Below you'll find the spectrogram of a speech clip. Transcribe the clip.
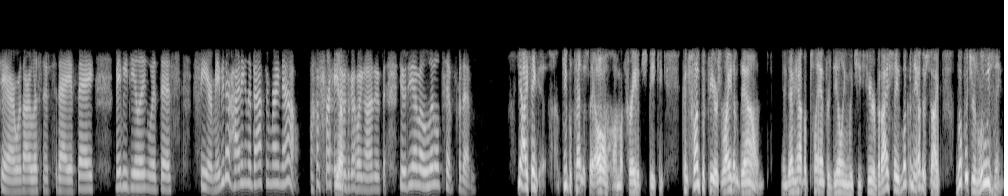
share with our listeners today if they may be dealing with this fear? Maybe they're hiding in the bathroom right now, afraid yeah. of going on. You know, do you have a little tip for them? Yeah, I think uh, people tend to say, "Oh, I'm afraid of speaking." Confront the fears, write them down, and then have a plan for dealing with each fear. But I say, look on the other side. Look what you're losing.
